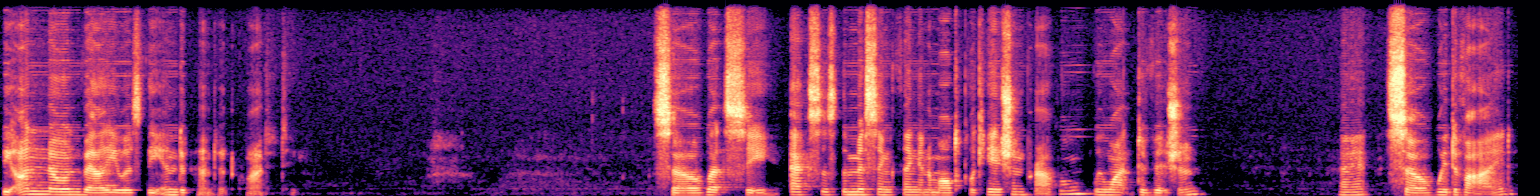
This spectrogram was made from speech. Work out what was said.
the unknown value is the independent quantity. So let's see, x is the missing thing in a multiplication problem. We want division. Right? So we divide.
